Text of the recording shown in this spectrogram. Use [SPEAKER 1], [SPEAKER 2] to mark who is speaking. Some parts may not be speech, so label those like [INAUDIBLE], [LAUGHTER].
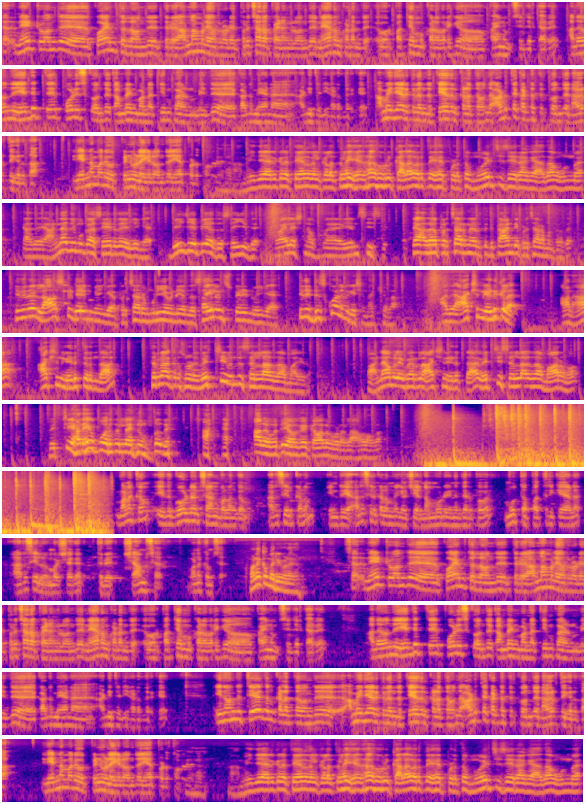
[SPEAKER 1] Sir நேற்று வந்து கோயம்புத்தூர்ல வந்து திரு அண்ணாமலை அவர்களுடைய பிரச்சார பயணங்கள் வந்து நேரம் கடந்து ஒரு பத்தே முக்கால் வரைக்கும் பயணம் செஞ்சிருக்காரு. அதை வந்து எதிர்த்து போலீஸ்க்கு வந்து கம்ப்ளைண்ட் பண்ண திமுக மீது கடுமையான அடித்தடி நடந்திருக்கு. அமைதியா இருக்கிற இந்த தேர்தல் களத்தை வந்து அடுத்த கட்டத்திற்கு வந்து நகர்த்துகிறதா? இது என்ன மாதிரி ஒரு பின்விளைகளை வந்து ஏற்படுத்தும்?
[SPEAKER 2] அமைதியா இருக்கிற தேர்தல் களத்துல ஏதாவது ஒரு கலவரத்தை ஏற்படுத்த முயற்சி செய்கிறாங்க அதான் உண்மை. அது அதிமுக செய்யறதே இல்லைங்க. பிஜேபி அது செய்யுது. வயலேஷன் ஆஃப் எம்சிசி அதாவது பிரச்சார நேரத்துக்கு தாண்டி பிரச்சாரம் பண்றது. இதுவே லாஸ்ட் டேன்னு வைங்க. பிரச்சாரம் முடிய வேண்டிய அந்த சைலன்ஸ் பீரியட் வைங்க. இது டிஸ்குவாலிஃபிகேஷன் ஆக்சுவலா அது ஆக்ஷன் எடுக்கல. ஆனா ஆக்ஷன் எடுத்திருந்தால் திருநாக்கரசோட வெற்றி வந்து செல்லாததா மாறிடும். இப்போ அண்ணாமலை பேரில் ஆக்ஷன் எடுத்தா வெற்றி செல்லாததா மாறணும். வெற்றி அடைய போறது இல்லைங்கும் போது [LAUGHS] அதை பற்றி அவங்க கவலைப்படலாம். அவ்வளோதான்
[SPEAKER 1] வணக்கம். இது கோல்டன் சான் வழங்கம் அரசியல் களம் இன்றைய அரசியல் களம் நிகழ்ச்சியில் நம்மோடு இணைந்திருப்பவர் மூத்த பத்திரிகையாளர் அரசியல் விமர்சகர் திரு ஷாம் சார். வணக்கம் சார்.
[SPEAKER 2] வணக்கம் அறிவழகன்.
[SPEAKER 1] சார் நேற்று வந்து கோயம்புத்தூர்ல வந்து திரு அண்ணாமலை அவர்களுடைய பிரச்சார பயணங்கள் வந்து நேரம் கடந்து ஒரு பத்தே முக்கால் வரைக்கும் பயணம் செஞ்சிருக்காரு. அதை வந்து எதிர்த்து போலீஸ்க்கு வந்து கம்ப்ளைண்ட் பண்ண திமுக மீது கடுமையான அடித்தடி நடந்திருக்கு. இது வந்து தேர்தல் களத்தை வந்து அமைதியா இருக்கிற இந்த தேர்தல் களத்தை வந்து அடுத்த கட்டத்திற்கு வந்து நகர்த்துகிறதா? இது என்ன மாதிரி ஒரு பின்விளைகளை வந்து ஏற்படுத்தும்?
[SPEAKER 2] அமைதியா இருக்கிற தேர்தல் களத்துல ஏதாவது ஒரு கலவரத்தை ஏற்படுத்த முயற்சி செய்யறாங்க அதான் உண்மை.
